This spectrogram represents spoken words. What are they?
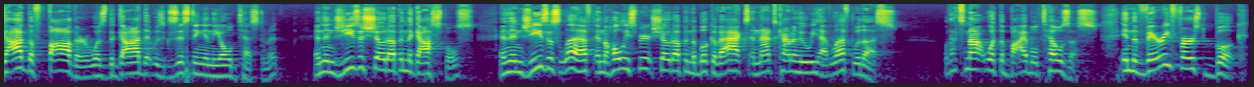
God the Father was the God that was existing in the Old Testament. And then Jesus showed up in the Gospels and then Jesus left, and the Holy Spirit showed up in the book of Acts, and that's kind of who we have left with us. Well, that's not what the Bible tells us. In the very first book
